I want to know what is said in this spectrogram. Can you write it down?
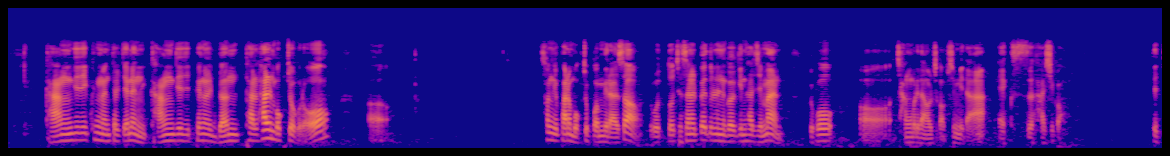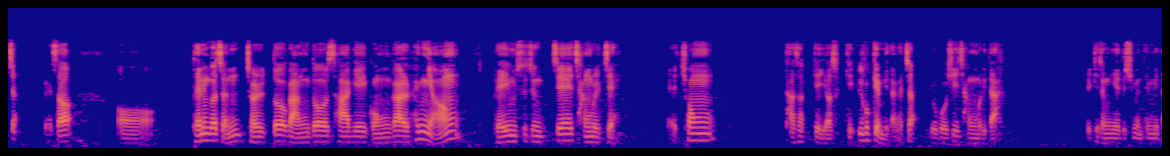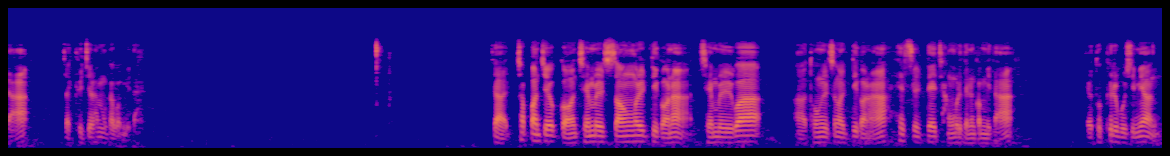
강제집행 면탈죄는 강제집행을 면탈할 목적으로 어, 성립하는 목적범위라서 이것도 재산을 빼돌리는 거긴 하지만 이거 어, 작물이 나올 수가 없습니다. X 하시고 됐죠? 그래서 어, 되는 것은 절도, 강도, 사기, 공갈, 횡령, 배임, 수증죄, 작물죄 예, 총 5개, 6개, 7개입니다. 그렇죠? 이것이 작물이다. 이렇게 정리해 두시면 됩니다. 자, 교재를 한번 가봅니다. 자, 첫 번째 요건, 재물성을 띠거나 재물과 아, 동일성을 띠거나 했을 때 작물이 되는 겁니다. 도표를 보시면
